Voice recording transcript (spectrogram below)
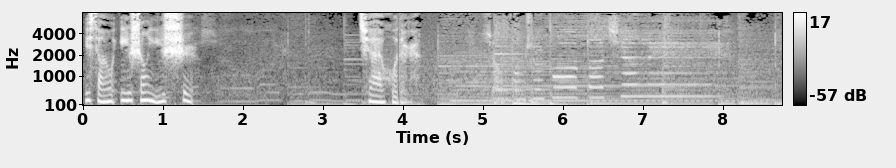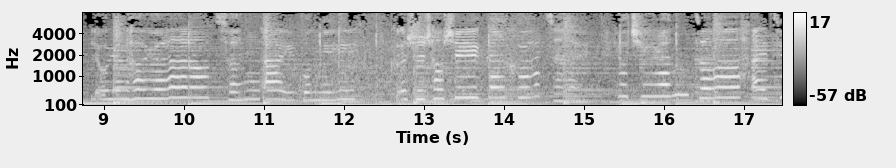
你想用一生一世去爱护的人。像风吹过八千里流云和月都曾爱过你可是潮汐干涸在有情人的海底。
